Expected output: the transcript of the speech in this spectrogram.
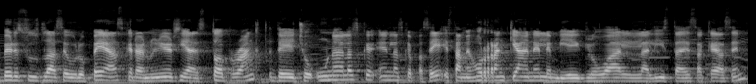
versus las europeas, que eran universidades top ranked, de hecho una de las que, en las que pasé está mejor rankeada en el MBA global, la lista esa que hacen,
